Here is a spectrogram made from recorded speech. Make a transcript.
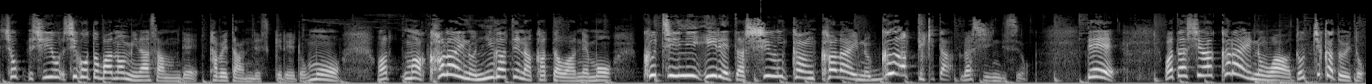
仕事場の皆さんで食べたんですけれども、あまあ、辛いの苦手な方はね、もう、口に入れた瞬間辛いのグワってきたらしいんですよ。で、私は辛いのはどっちかというと、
